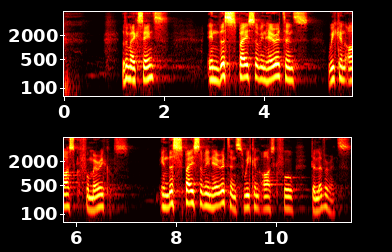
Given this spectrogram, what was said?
Does it make sense? In this space of inheritance, we can ask for miracles. In this space of inheritance, we can ask for deliverance.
